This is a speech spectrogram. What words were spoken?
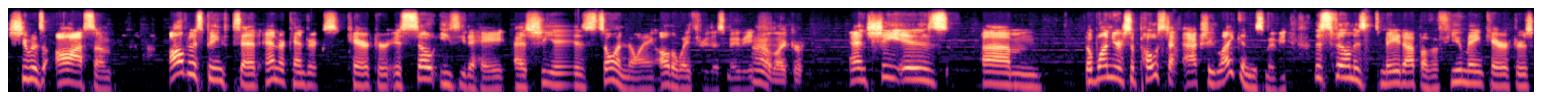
she was awesome. All this being said, Anna Kendrick's character is so easy to hate as she is so annoying all the way through this movie I like her. and she is um the one you're supposed to actually like in this movie. This film is made up of a few main characters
